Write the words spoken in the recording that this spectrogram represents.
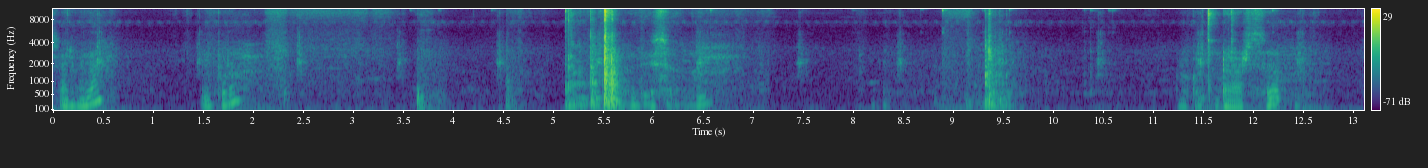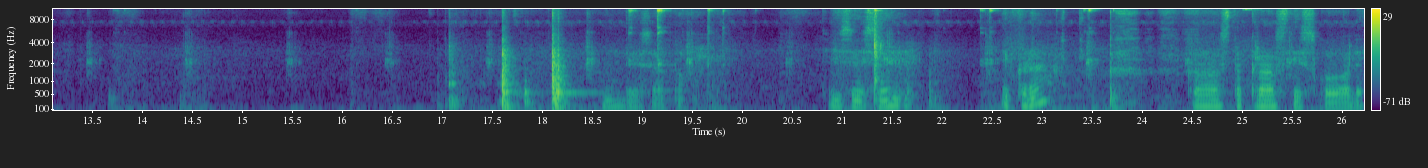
చూసారు కదా? ఇప్పుడు ఒక డాట్స్. తీసేద్దాం తీసేసి ఇక్కడ కాస్త క్రాస్ తీసుకోవాలి.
